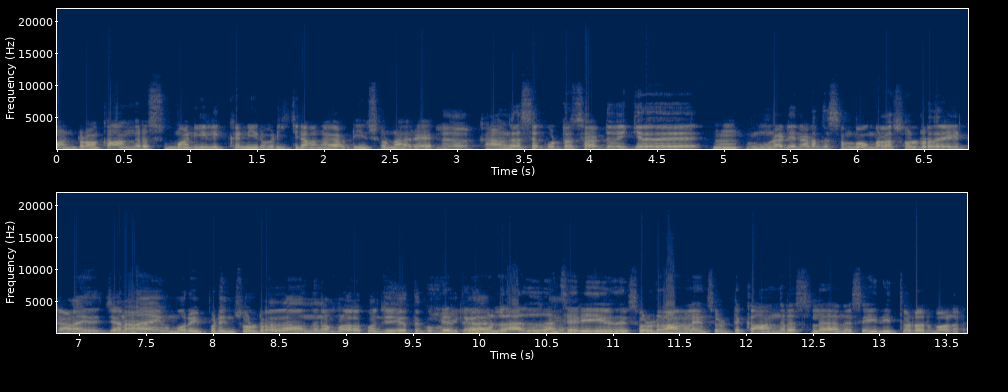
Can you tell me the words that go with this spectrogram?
பண்றோம். காங்கிரஸ் சும்மா நீலிக்கண்ணீர் வடிக்கிறாங்க அப்படின்னு சொன்னாரு. காங்கிரஸ குற்றச்சாட்டு வைக்கிறது. முன்னாடி நடந்த சம்பவங்கள் எல்லாம் சொல்றது ரைட் ஆனா இது ஜனநாயக முறைப்படின்னு சொல்றதா வந்து நம்மளால கொஞ்சம் ஏத்துக்க ஏத்துக்க முடியல. அதுதான் சரி இது சொல்றாங்களேன்னு சொல்லிட்டு காங்கிரஸ்ல அந்த செய்தி தொடர்பாளர்.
